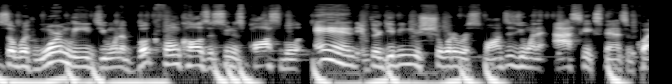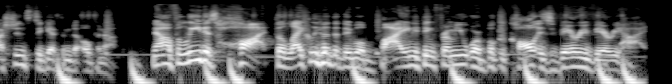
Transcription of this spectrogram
So with warm leads, you want to book phone calls as soon as possible. And if they're giving you shorter responses, you want to ask expansive questions to get them to open up. Now, if a lead is hot, the likelihood that they will buy anything from you or book a call is very, very high.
